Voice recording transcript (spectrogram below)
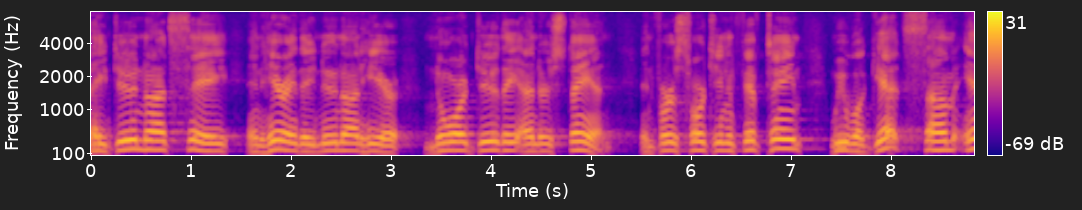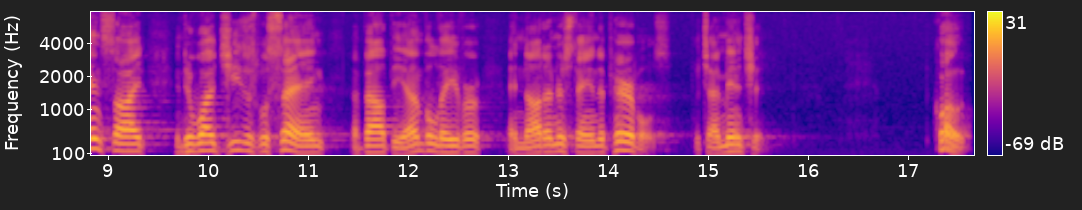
they do not see, and hearing they do not hear, nor do they understand. In verse 14 and 15, we will get some insight into what Jesus was saying about the unbeliever and not understanding the parables, which I mentioned. Quote,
